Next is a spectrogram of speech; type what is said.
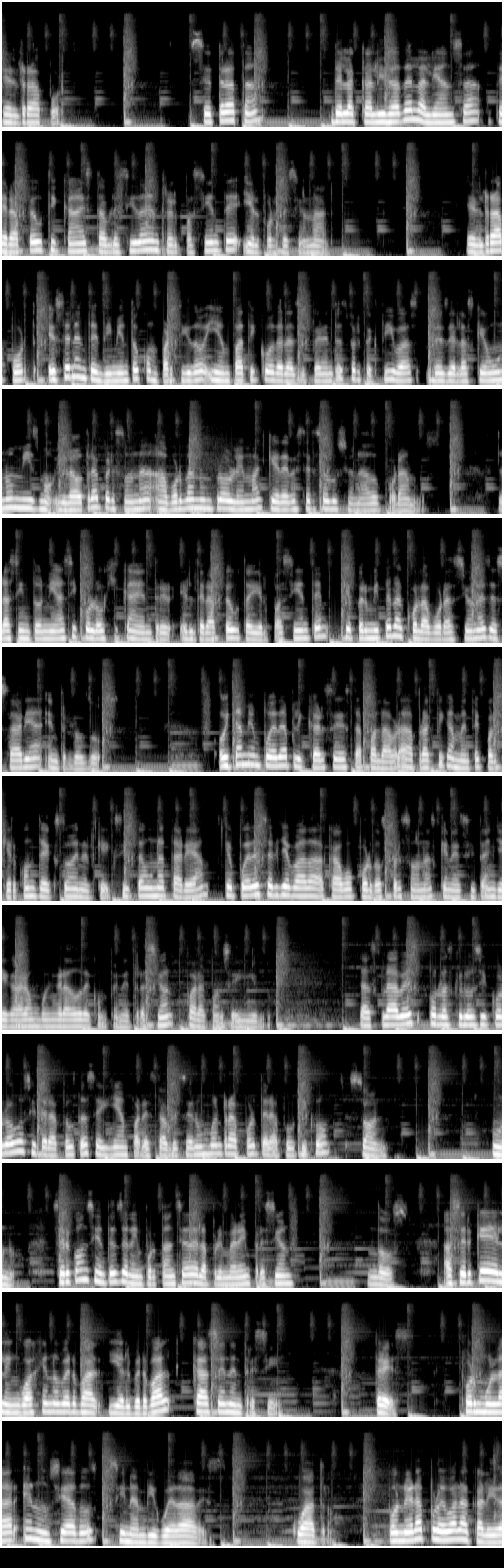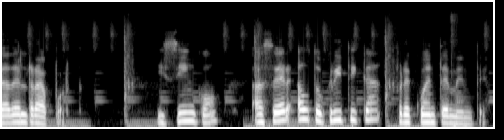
El rapport. Se trata de la calidad de la alianza terapéutica establecida entre el paciente y el profesional. El rapport es el entendimiento compartido y empático de las diferentes perspectivas desde las que uno mismo y la otra persona abordan un problema que debe ser solucionado por ambos. La sintonía psicológica entre el terapeuta y el paciente que permite la colaboración necesaria entre los dos. Hoy también puede aplicarse esta palabra a prácticamente cualquier contexto en el que exista una tarea que puede ser llevada a cabo por dos personas que necesitan llegar a un buen grado de compenetración para conseguirlo. Las claves por las que los psicólogos y terapeutas se guían para establecer un buen rapport terapéutico son 1. Ser conscientes de la importancia de la primera impresión. 2. Hacer que el lenguaje no verbal y el verbal casen entre sí. 3. Formular enunciados sin ambigüedades. 4. Poner a prueba la calidad del rapport. Y 5. Hacer autocrítica frecuentemente.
